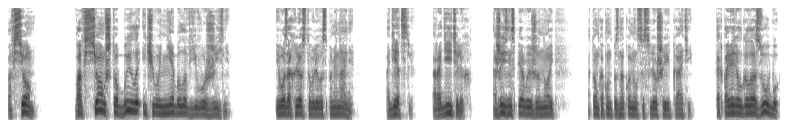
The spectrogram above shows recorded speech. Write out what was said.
Во всем, во всем, что было и чего не было в его жизни. Его захлестывали воспоминания о детстве, о родителях, о жизни с первой женой, о том, как он познакомился с Лешей и Катей, как поверил Голозубу,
